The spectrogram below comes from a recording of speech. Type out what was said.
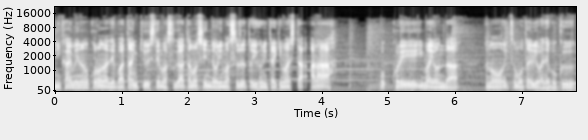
2回目のコロナでバタンキューしてますが楽しんでおりますというふうにいただきました。あら、僕これ今読んだあのいつもお便りはね僕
